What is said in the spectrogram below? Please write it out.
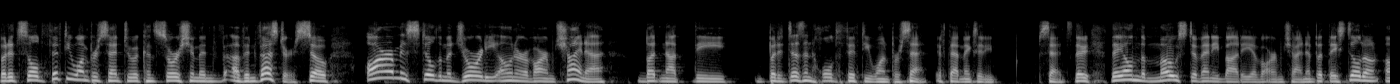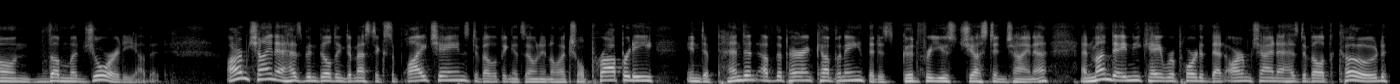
but it sold 51% to a consortium of investors. So ARM is still the majority owner of ARM China, but not the but it doesn't hold 51%, if that makes any sense. They they own the most of anybody of ARM China, but they still don't own the majority of it. ARM China has been building domestic supply chains, developing its own intellectual property, independent of the parent company that is good for use just in China. And Monday, Nikkei reported that ARM China has developed code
